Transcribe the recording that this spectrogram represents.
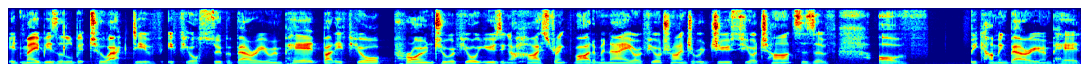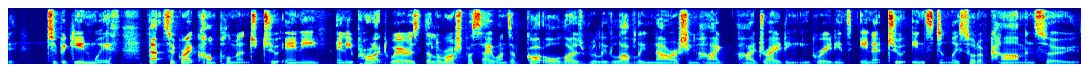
It maybe is a little bit too active if you're super barrier impaired, but if you're prone to, if you're using a high strength vitamin A, or if you're trying to reduce your chances of of becoming barrier impaired, to begin with, that's a great complement to any any product. Whereas the La Roche Posay ones have got all those really lovely, nourishing, high, hydrating ingredients in it to instantly sort of calm and soothe.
